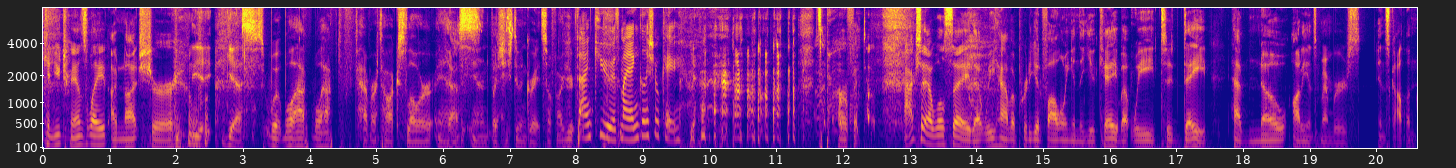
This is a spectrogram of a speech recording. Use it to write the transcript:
Can you translate? I'm not sure. y- yes. We'll have we'll have to have our talk slower and yes. and but yes. she's doing great so far. You're, Thank you. Is my English okay? Yeah. it's perfect. Actually, I will say that we have a pretty good following in the UK, but we to date have no audience members in Scotland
